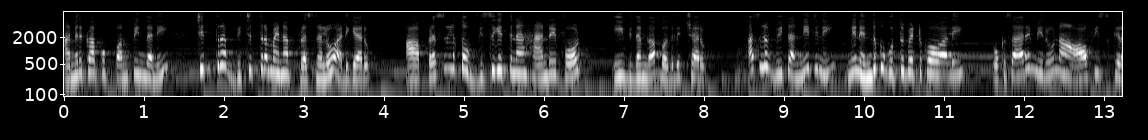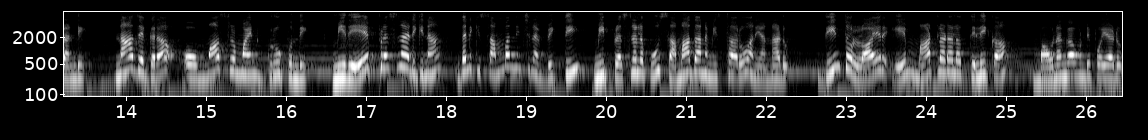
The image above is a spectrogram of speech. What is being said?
అమెరికాకు పంపిందని చిత్ర విచిత్రమైన ప్రశ్నలు అడిగారు. ఆ ప్రశ్నలతో విసిగెత్తిన హ్యాంరీ ఫోర్డ్ ఈ విధంగా బదులిచ్చారు. అసలు వీటన్నిటిని నేను ఎందుకు గుర్తుపెట్టుకోవాలి? ఒకసారి మీరు నా ఆఫీస్కి రండి. నా దగ్గర ఓ మాస్టర్ మైండ్ గ్రూప్ ఉంది. మీరు ఏ ప్రశ్న అడిగినా దానికి సంబంధించిన వ్యక్తి మీ ప్రశ్నలకు సమాధానం ఇస్తారు అని అన్నాడు. దీంతో లాయర్ ఏం మాట్లాడాలో తెలియక మౌనంగా ఉండిపోయాడు.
